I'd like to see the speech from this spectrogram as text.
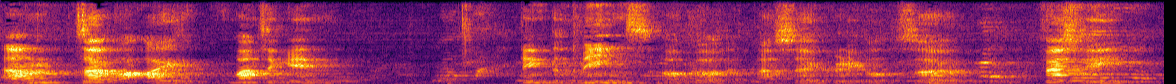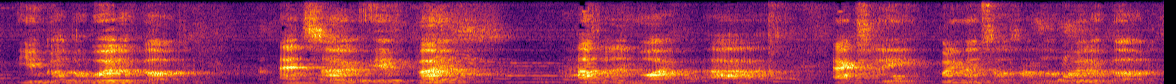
Um, so I, I once again think the means of God are so critical. So, firstly, you've got the Word of God, and so if both husband and wife are actually putting themselves under the Word of God,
